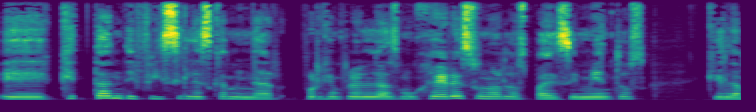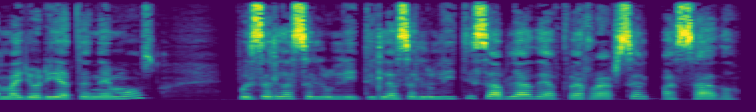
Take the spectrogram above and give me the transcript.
Eh, ¿Qué tan difícil es caminar? Por ejemplo, en las mujeres uno de los padecimientos que la mayoría tenemos, pues es la celulitis. La celulitis habla de aferrarse al pasado.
